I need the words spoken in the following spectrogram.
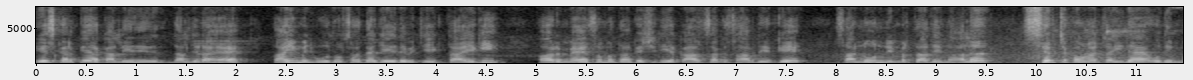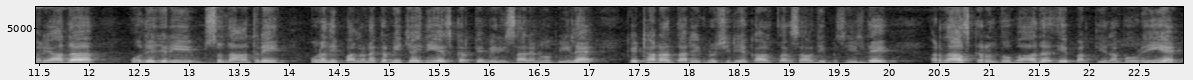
ਇਸ ਕਰਕੇ ਅਕਾਲੀ ਦਲ ਜਿਹੜਾ ਹੈ, ਤਾਂ ਹੀ ਮਜ਼ਬੂਤ ਹੋ ਸਕਦਾ ਜੇ ਇਹਦੇ ਵਿੱਚ ਏਕਤਾ ਆਏਗੀ। ਔਰ ਮੈਂ ਸਮਝਦਾ ਕਿ ਸ਼੍ਰੀ ਅਕਾਲ ਤਖਤ ਸਾਹਿਬ ਦੇ ਅੱਗੇ ਸਾਨੂੰ ਨਿਮਰਤਾ ਦੇ ਨਾਲ ਸਿਰ ਝੁਕਾਉਣਾ ਚਾਹੀਦਾ ਉਹਦੀ ਮਰਿਆਦਾ, ਉਹਦੇ ਜਿਹੜੀ ਸਿਧਾਂਤ ਨੇ ਉਹਨਾਂ ਦੀ ਪਾਲਣਾ ਕਰਨੀ ਚਾਹੀਦੀ ਹੈ। ਇਸ ਕਰਕੇ ਮੇਰੀ ਸਾਰਿਆਂ ਨੂੰ ਅਪੀਲ ਹੈ ਕਿ 18 ਤਾਰੀਖ ਨੂੰ ਸ਼੍ਰੀ ਅਕਾਲ ਤਖਤ ਸਾਹਿਬ ਦੀ ਫਸੀਲ ਤੇ ਅਰਦਾਸ ਕਰਨ ਤੋਂ ਬਾਅਦ ਇਹ ਭਰਤੀ ਆਰੰਭ ਹੋ ਰਹੀ ਹੈ।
